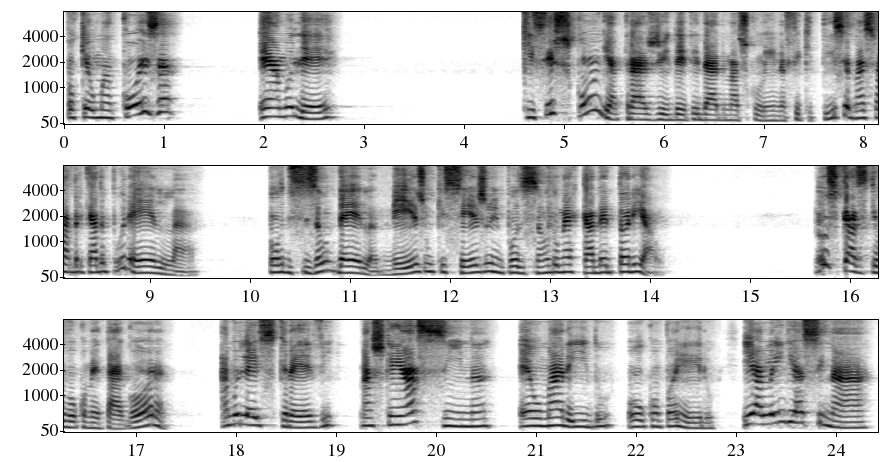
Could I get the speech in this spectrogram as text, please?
Porque uma coisa é a mulher que se esconde atrás de identidade masculina fictícia, mas fabricada por ela, por decisão dela, mesmo que seja imposição do mercado editorial. Nos casos que eu vou comentar agora, a mulher escreve, mas quem assina é o marido ou o companheiro. E além de assinar,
